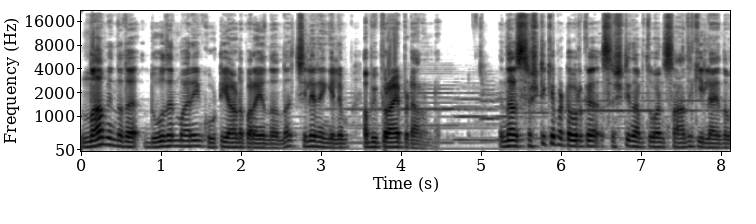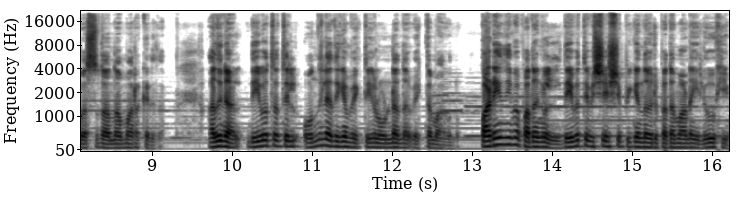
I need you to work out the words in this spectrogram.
നാം എന്നത് ദൂതന്മാരെയും കൂട്ടിയാണ് പറയുന്നതെന്ന് ചിലരെങ്കിലും അഭിപ്രായപ്പെടാറുണ്ട്. എന്നാൽ സൃഷ്ടിക്കപ്പെട്ടവർക്ക് സൃഷ്ടി നടത്തുവാൻ സാധിക്കില്ല എന്ന വസ്തുത നാം മറക്കരുത്. അതിനാൽ ദൈവത്വത്തിൽ ഒന്നിലധികം വ്യക്തികൾ ഉണ്ടെന്ന് വ്യക്തമാകുന്നു. പഴയ നിയമ പദങ്ങളിൽ ദൈവത്തെ വിശേഷിപ്പിക്കുന്ന ഒരു പദമാണ് ഇലോഹിം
